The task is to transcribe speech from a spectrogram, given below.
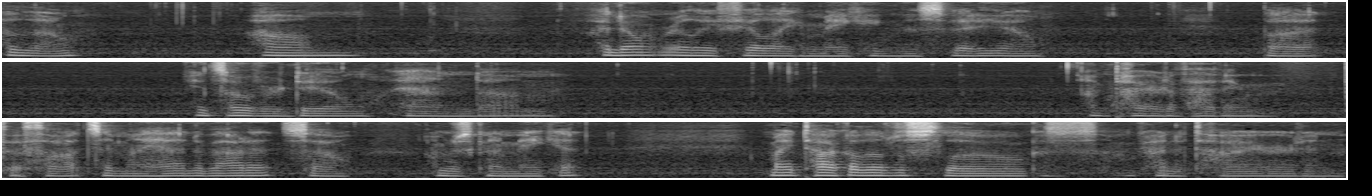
Hello. Um, I don't really feel like making this video, but it's overdue and um, I'm tired of having the thoughts in my head about it, so I'm just gonna make it. Might talk a little slow because I'm kind of tired and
